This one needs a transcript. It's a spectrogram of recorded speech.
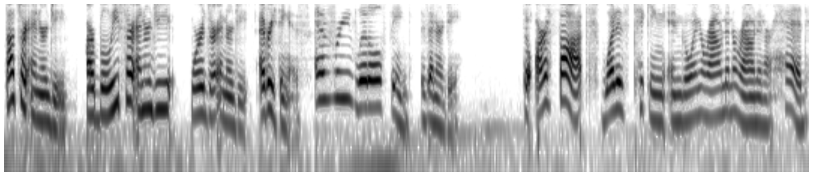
Thoughts are energy. Our beliefs are energy. Words are energy. Everything is. Every little thing is energy. So, our thoughts, what is ticking and going around and around in our head,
